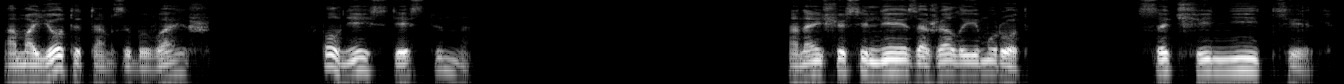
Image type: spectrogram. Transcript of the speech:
А мое ты там забываешь. Вполне естественно. Она еще сильнее зажала ему рот. Сочинитель!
